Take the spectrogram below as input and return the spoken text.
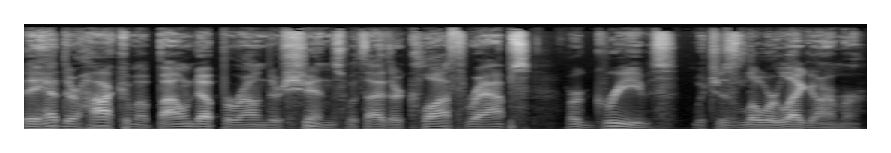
they had their hakama bound up around their shins with either cloth wraps or greaves, which is lower leg armor.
